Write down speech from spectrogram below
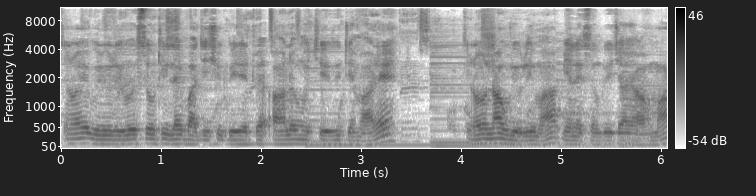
ကျွန်တော်ရဲ့ဗီဒီယိုလေးကိုစုံထိလိုက်ပါကြည့်ရှုပေးတဲ့အတွက်အားလုံးကိုကျေးဇူးတင်ပါတယ်ကျွန်တော်တို့နောက်ဗီဒီယိုလေးမှာပြန်လည်ဆုံတွေ့ကြရအောင်ပါ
